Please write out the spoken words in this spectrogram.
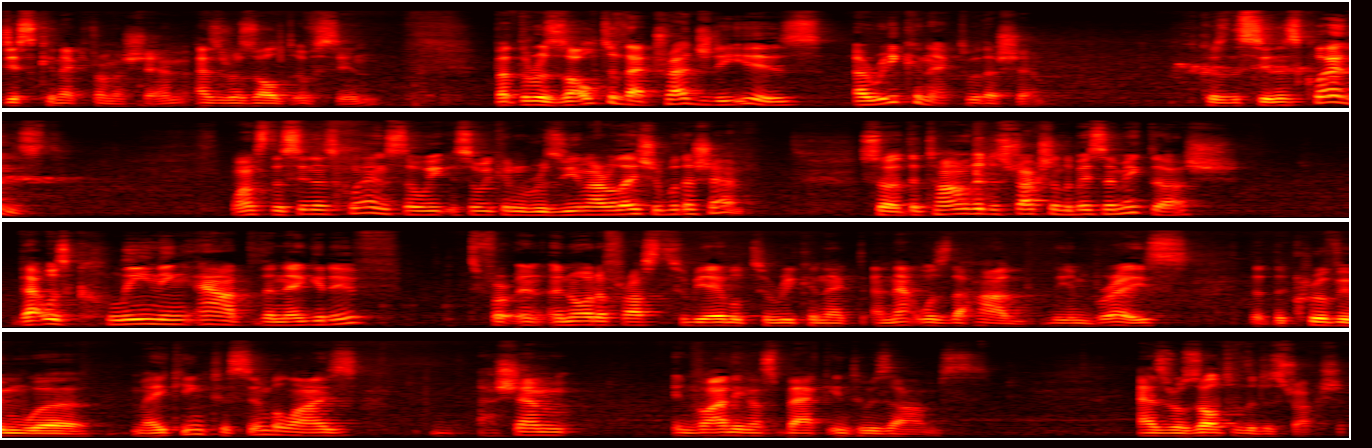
disconnect from Hashem as a result of sin. But the result of that tragedy is a reconnect with Hashem, because the sin is cleansed. Once the sin is cleansed, so we, so we can resume our relationship with Hashem. So at the time of the destruction of the Beis Hamikdash, that was cleaning out the negative for, in, in, order for us to be able to reconnect, and that was the hug, the embrace that the Kruvim were making to symbolize Hashem inviting us back into His arms as a result of the destruction.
